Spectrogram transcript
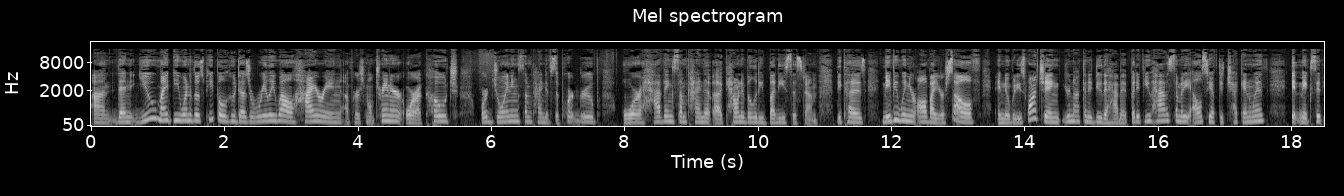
um, then you might be one of those people who does really well hiring a personal trainer or a coach or joining some kind of support group or having some kind of accountability buddy system. Because maybe when you're all by yourself and nobody's watching, you're not going to do the habit. But if you have somebody else you have to check in with, it makes it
